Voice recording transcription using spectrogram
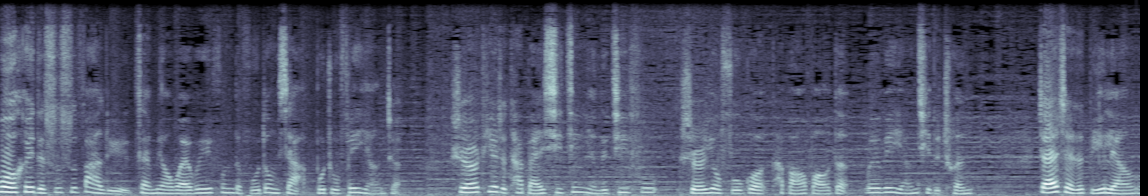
墨黑的丝丝发缕在庙外微风的浮动下不住飞扬着，时而贴着他白皙晶莹的肌肤，时而又拂过他薄薄的、微微扬起的唇。窄窄的鼻梁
